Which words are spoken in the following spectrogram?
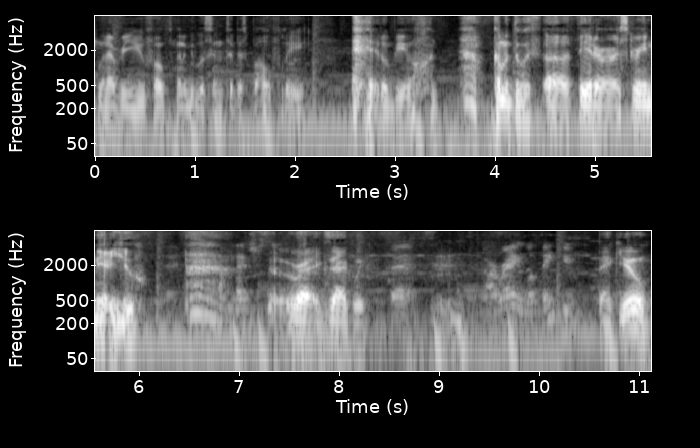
whenever you folks are going to be listening to this, but hopefully it'll be on coming through a uh, theater or a screen near you. right, exactly. Mm-hmm. All right, well, thank you. Thank you.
